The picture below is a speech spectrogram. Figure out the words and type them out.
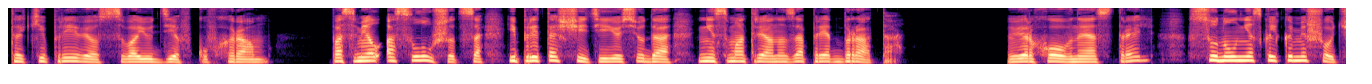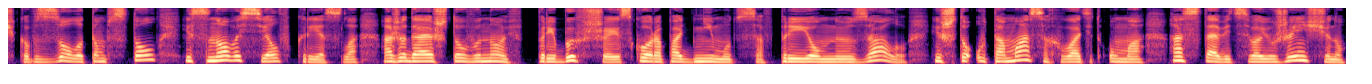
Таки привез свою девку в храм. Посмел ослушаться и притащить ее сюда, несмотря на запрет брата. Верховный Астрель сунул несколько мешочков с золотом в стол и снова сел в кресло, ожидая, что вновь прибывшие скоро поднимутся в приемную залу и что у Томаса хватит ума оставить свою женщину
